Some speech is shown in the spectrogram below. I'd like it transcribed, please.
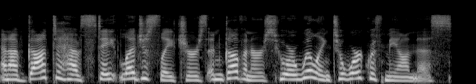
and I've got to have state legislatures and governors who are willing to work with me on this.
